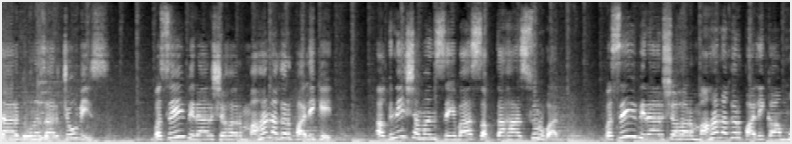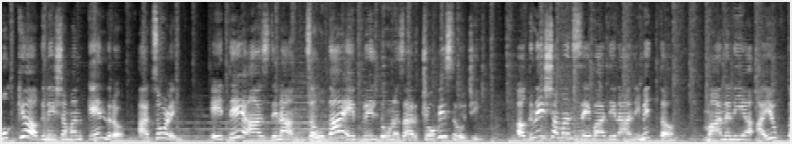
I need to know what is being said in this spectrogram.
चार दोन हजार चोवीस. वसई विरार शहर महानगरपालिकेत अग्निशमन सेवा सप्ताहास सुरुवात. वसई विरार शहर महानगरपालिका मुख्य अग्निशमन केंद्र आचोळे. येथे आज दिनांक चौदा एप्रिल दोन हजार चोवीस रोजी अग्निशमन सेवा दिनानिमित्त माननीय आयुक्त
